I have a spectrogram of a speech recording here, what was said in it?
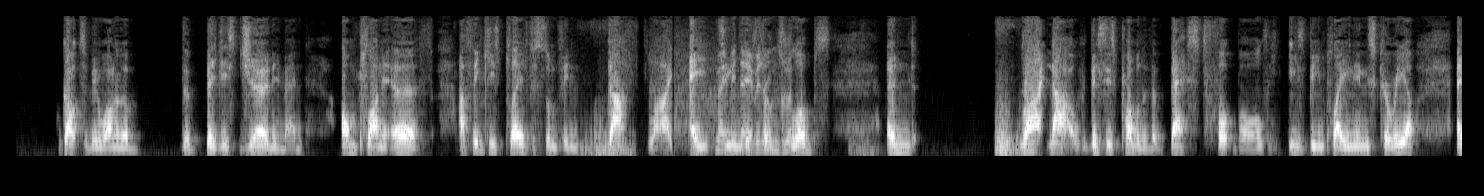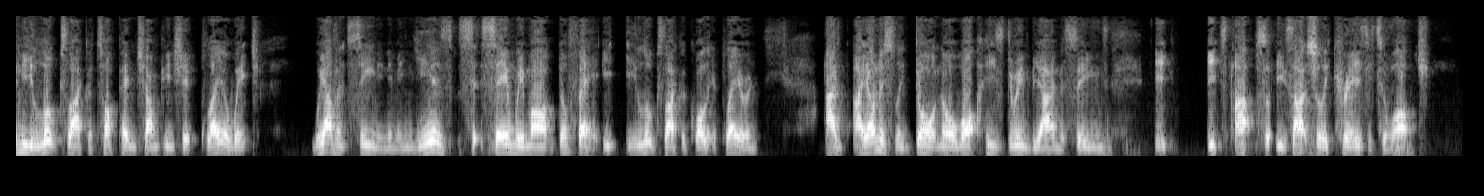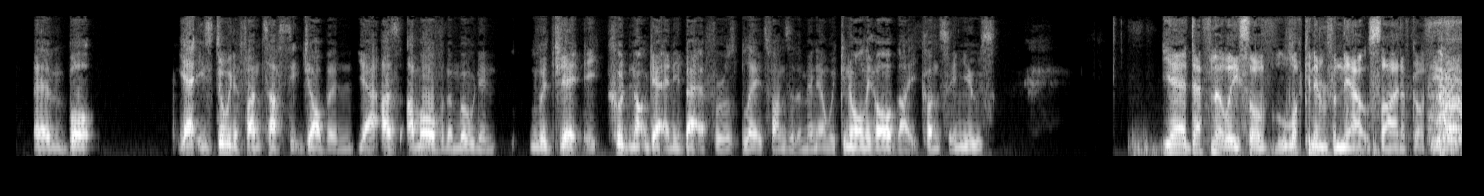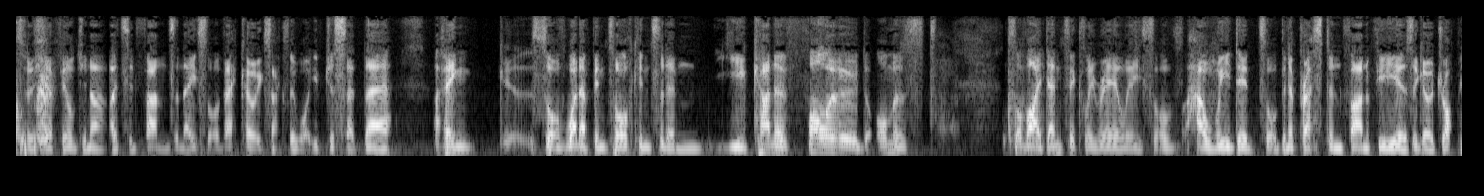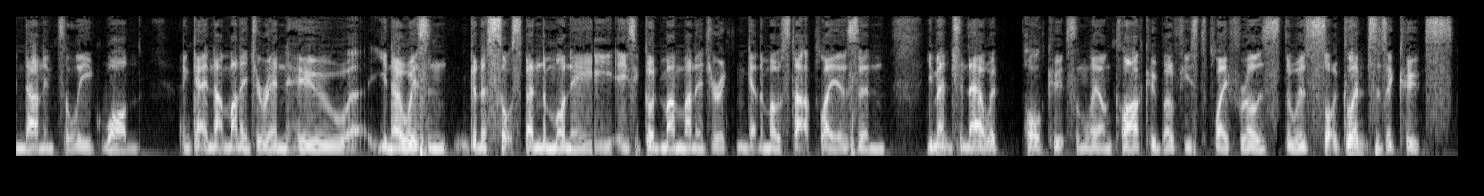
got to be one of the the biggest journeymen on planet Earth. I think he's played for something daft like 18 different clubs. And right now, this is probably the best football he's been playing in his career. And he looks like a top-end championship player, which we haven't seen in him in years. Same with Mark Duffy. He, he looks like a quality player. And I, I, honestly don't know what he's doing behind the scenes. It, it's, abso- it's actually crazy to watch. Um, but yeah, he's doing a fantastic job, and yeah, as I'm over the moon, and legit, it could not get any better for us Blades fans at the minute, and we can only hope that it continues. Yeah, definitely. Sort of looking in from the outside, I've got a few mates who are Sheffield United fans, and they sort of echo exactly what you've just said there. I think, uh, sort of, when I've been talking to them, you kind of followed almost sort of identically, really, sort of how we did. Sort of been a Preston fan a few years ago, dropping down into League One and getting that manager in who uh, you know isn't going to sort of spend the money. He's a good man manager and can get the most out of players. And you mentioned there with Paul Coutts and Leon Clarke, who both used to play for us. There was sort of glimpses of Coutts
